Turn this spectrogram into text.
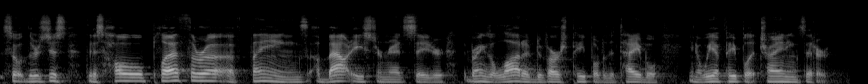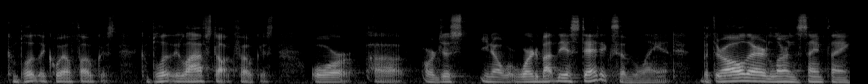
So there's just this whole plethora of things about Eastern Red Cedar that brings a lot of diverse people to the table. You know, we have people at trainings that are completely quail focused, completely livestock focused, or uh, or just you know we're worried about the aesthetics of the land. But they're all there to learn the same thing:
